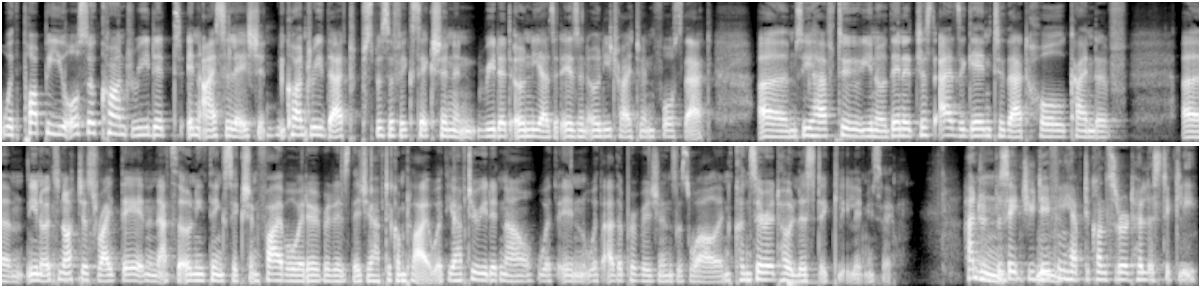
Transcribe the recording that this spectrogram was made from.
with POPI, you also can't read it in isolation. You can't read that specific section and read it only as it is and only try to enforce that. Um, so you have to, you know, then it just adds again to that whole kind of um, you know, it's not just right there, and then that's the only thing, Section Five or whatever it is that you have to comply with. You have to read it now within with other provisions as well, and consider it holistically. Let me say. 100% mm. you definitely mm. have to consider it holistically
